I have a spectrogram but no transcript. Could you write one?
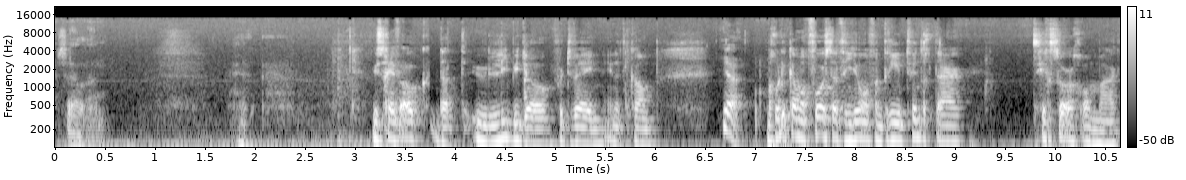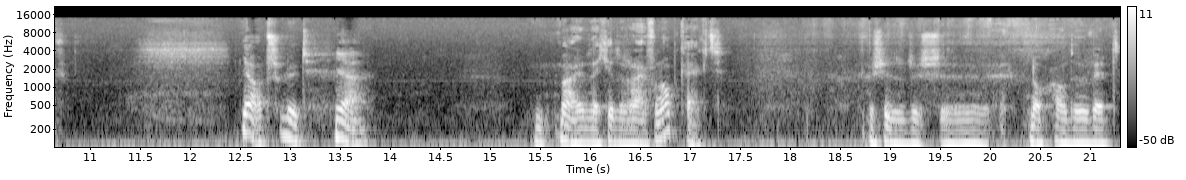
Zelden. U schreef ook dat uw libido verdween in het kamp. Ja. Maar goed, ik kan me voorstellen dat een jongen van 23 daar zich zorgen om maakt. Ja, absoluut. Ja. Maar dat je er raar van opkijkt. Als je er dus uh, nog ouder werd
